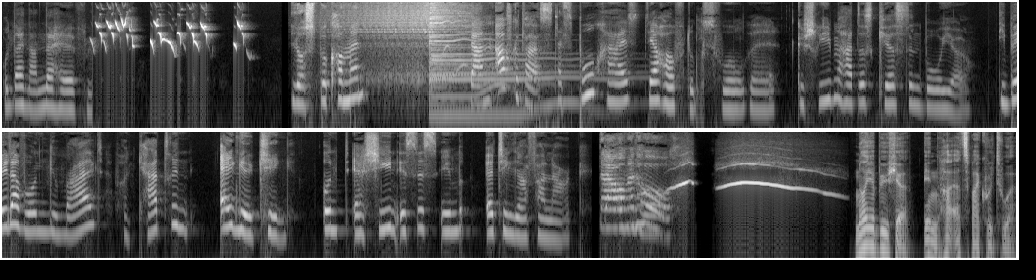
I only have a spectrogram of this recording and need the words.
und einander helfen. Lust bekommen? Dann aufgepasst! Das Buch heißt Der Hoffnungsvogel. Geschrieben hat es Kirsten Boje. Die Bilder wurden gemalt von Katrin Engelking und erschienen ist es im Oettinger Verlag. Daumen hoch! Neue Bücher in HR2 Kultur.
